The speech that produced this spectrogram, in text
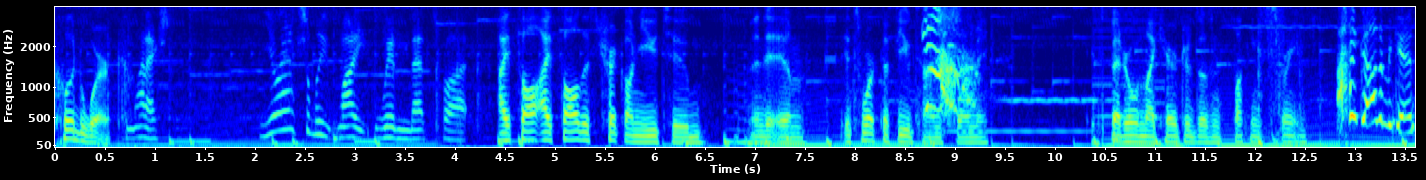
Could work. Actually. You actually might win that spot. I saw I saw this trick on YouTube, and it, um, it's worked a few times for me. It's better when my character doesn't fucking scream. I got him again!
